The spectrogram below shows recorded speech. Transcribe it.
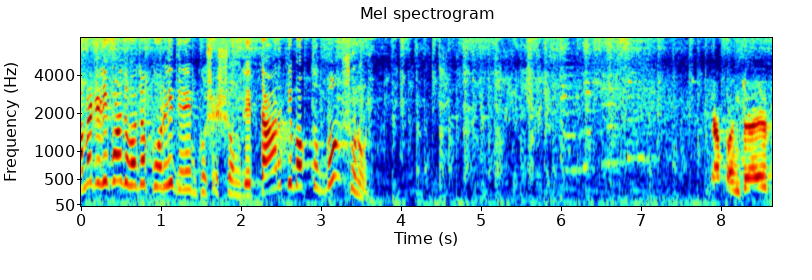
আমরা টেলিফোনে যোগাযোগ করি দিলীপ ঘোষের সঙ্গে তার কি বক্তব্য? শুনুন। পঞ্চায়েত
